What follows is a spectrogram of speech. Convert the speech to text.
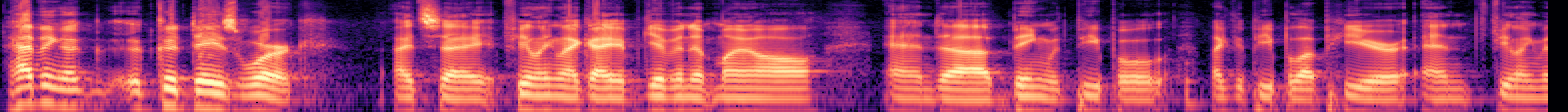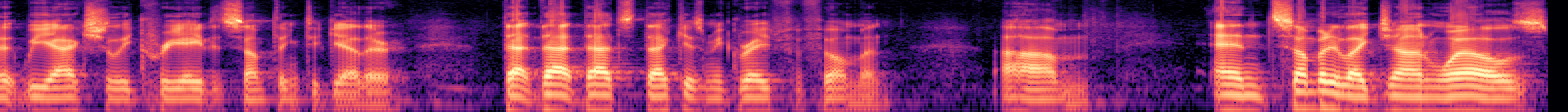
having a, a, good day's work. I'd say feeling like I have given it my all, and uh, being with people like the people up here, and feeling that we actually created something together. That that that's that gives me great fulfillment. Um, and somebody like John Wells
